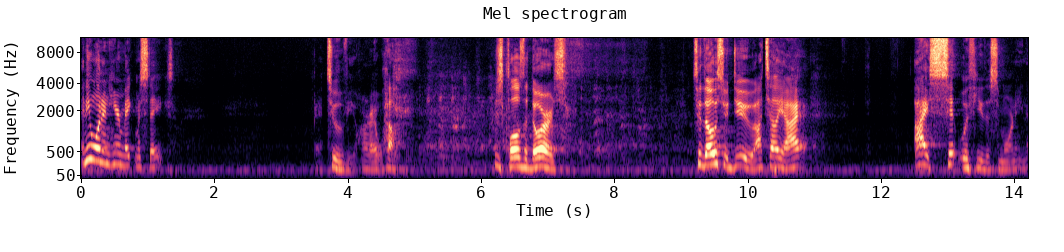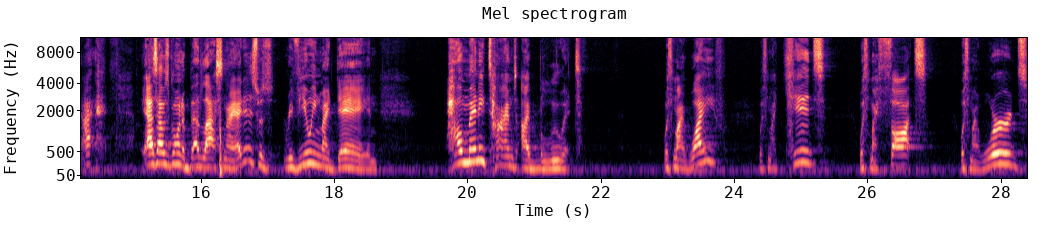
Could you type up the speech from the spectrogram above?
Anyone in here make mistakes? Okay, two of you. All right, well, just close the doors. to those who do, I'll tell you, I, I sit with you this morning. I, as I was going to bed last night, I just was reviewing my day and how many times I blew it with my wife, with my kids, with my thoughts, with my words,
